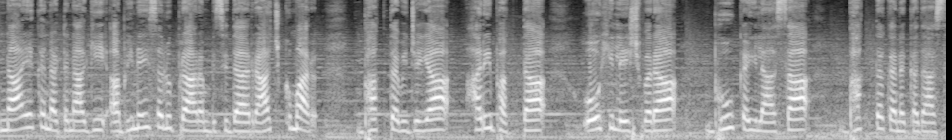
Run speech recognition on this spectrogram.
ನಾಯಕ ನಟನಾಗಿ ಅಭಿನಯಿಸಲು ಪ್ರಾರಂಭಿಸಿದ ರಾಜ್ಕುಮಾರ್, ಭಕ್ತ ವಿಜಯ, ಹರಿಭಕ್ತ, ಓಹಿಲೇಶ್ವರ, ಭೂಕೈಲಾಸ, ಭಕ್ತ ಕನಕದಾಸ,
